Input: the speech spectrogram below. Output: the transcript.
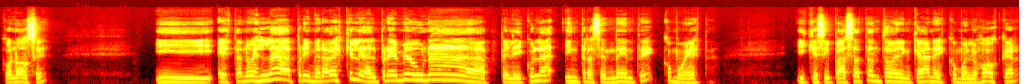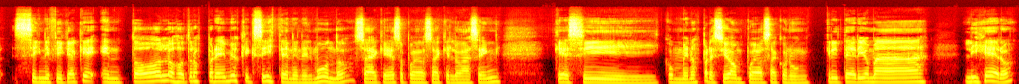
conoce, y esta no es la primera vez que le da el premio a una película intrascendente como esta. Y que si pasa tanto en Cannes como en los Oscars, significa que en todos los otros premios que existen en el mundo, o sea, que eso puede, o sea, que lo hacen que si con menos presión, pues, o sea, con un criterio más ligero,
